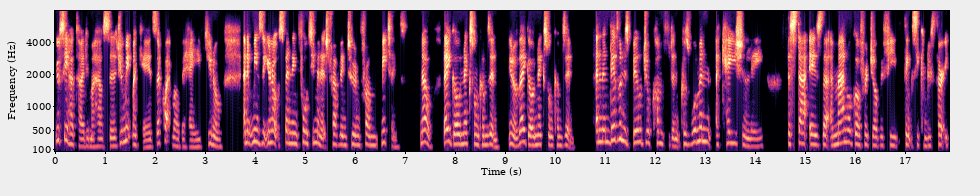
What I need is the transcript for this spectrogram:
you see how tidy my house is you meet my kids they're quite well behaved you know? And it means that you're not spending 40 minutes traveling to and from meetings. No they go next one comes in. You know they go next one comes in. And then the other one is build your confidence because women occasionally the stat is that a man will go for a job if he thinks he can do 30%,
